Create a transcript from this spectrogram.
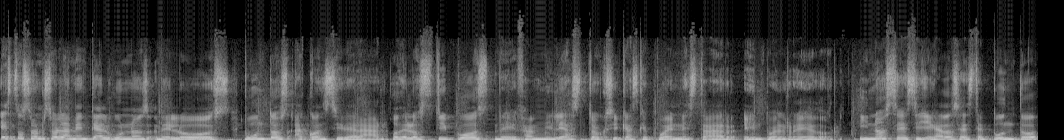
Estos son solamente algunos de los puntos a considerar o de los tipos de familias tóxicas que pueden estar en tu alrededor. Y no sé si llegados a este punto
